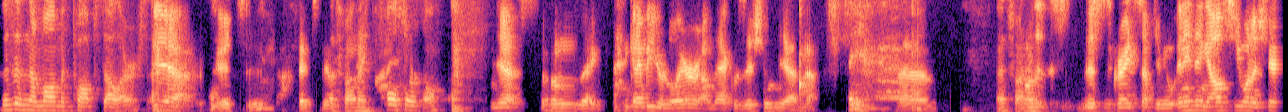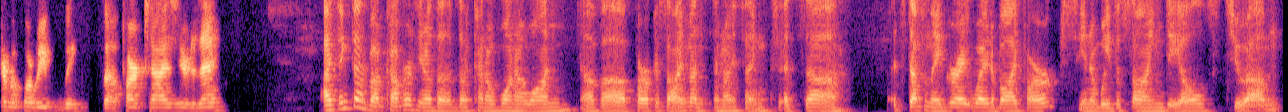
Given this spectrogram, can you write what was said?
This isn't a mom and pop seller. So. Yeah, it's it's that's funny. Full circle. yes, I was like, can I be your lawyer on the acquisition? Yeah, no. Um, that's funny. Well, this, this is great stuff, Jimmy. Anything else you want to share before we we uh, part ties here today? I think that about covers, you know, the the kind of 101 of uh perk assignment, and I think it's uh it's definitely a great way to buy parks. You know, we've assigned deals to um,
